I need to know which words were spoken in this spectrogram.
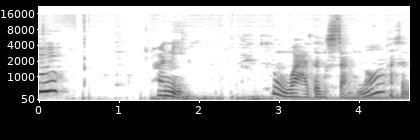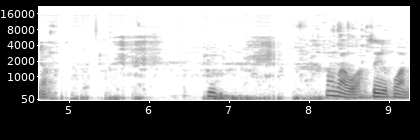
หืมฮันนี่คือว่าตังสั่นเนาะสันดอกมาเบาออกสื่อความ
